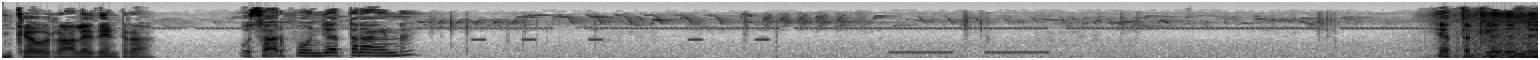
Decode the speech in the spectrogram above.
ఇంకెవరు రాలేదేంట్రా? ఓసారి ఫోన్ చేస్తానాగండి ఎత్తట్లేదండి.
